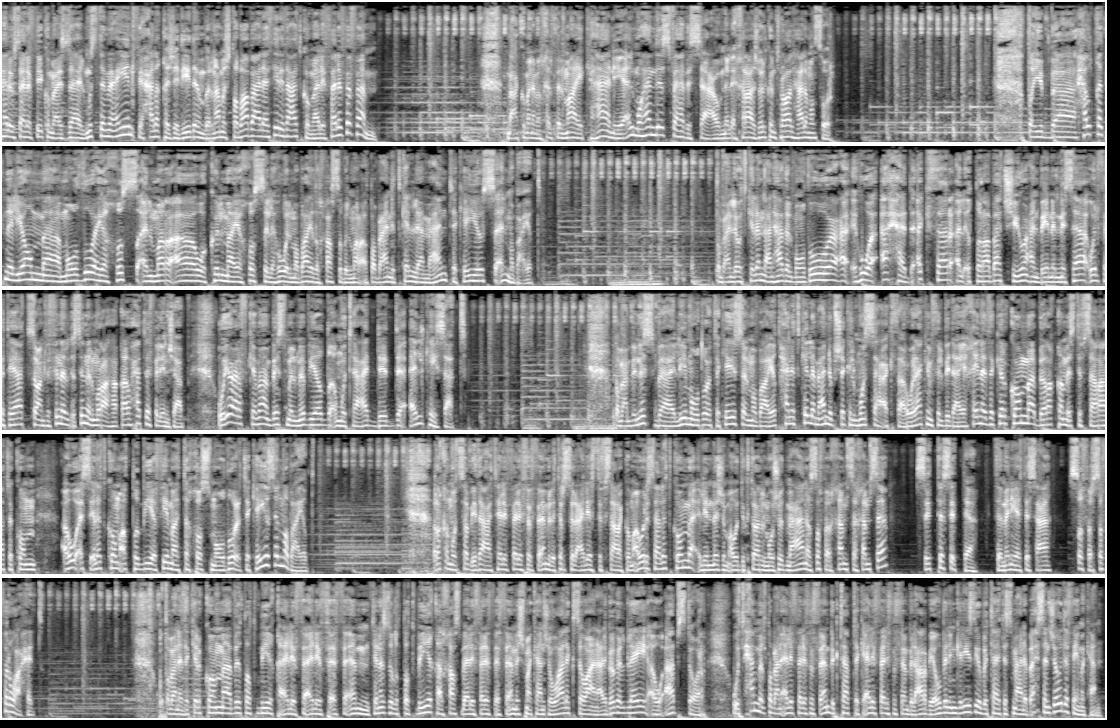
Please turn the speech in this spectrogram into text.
هلا وسهلا فيكم أعزائي المستمعين في حلقة جديدة من برنامج طبابة على أثير إذاعتكم ألف ألف FM. معكم أنا من خلف المايك هاني المهندس في هذه الساعة ومن الإخراج وال control هالة منصور. طيب حلقتنا اليوم موضوع يخص المرأة وكل ما يخص اللي هو المبايض الخاصة بالمرأة طبعا نتكلم عن تكيس المبايض طبعا لو تكلمنا عن هذا الموضوع هو أحد أكثر الاضطرابات شيوعا بين النساء والفتيات سواء في سن المراهقة أو حتى في الانجاب ويعرف كمان باسم المبيض متعدد الكيسات. طبعا بالنسبة لموضوع تكيس المبايض حنتكلم عنه بشكل موسع أكثر ولكن في البداية خلينا أذكركم برقم استفساراتكم أو أسئلتكم الطبية فيما تخص موضوع تكيس المبايض. رقم واتساب إذاعة ألف ألف FM اللي ترسل عليه استفساركم أو رسالتكم للنجم أو الدكتور الموجود معانا صفر خمسة خمسة ستة ستة ثمانية تسعة صفر صفر واحد وطبعا أذكركم بتطبيق ألف ألف FM تنزل التطبيق الخاص بألف ألف FM إيش ما كان جوالك سواء على Google Play أو App Store وتحمل طبعا ألف ألف FM بكتابتك ألف ألف FM بالعربي أو بالإنجليزي وبالتالي تسمعنا بأحسن جودة في مكان.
